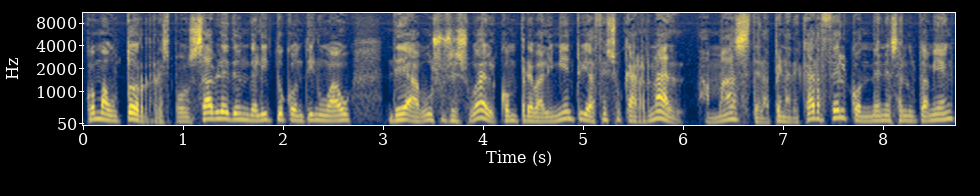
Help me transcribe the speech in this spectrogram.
como autor responsable de un delito continuado de abuso sexual con prevalimiento y acceso carnal a más de la pena de cárcel, condene salud también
